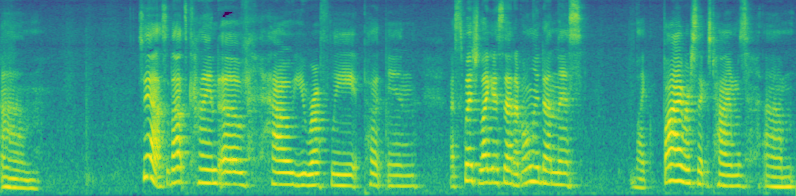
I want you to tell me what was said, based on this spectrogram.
Um, so yeah, so that's kind of how you roughly put in a switch. Like I said, I've only done this like five or six times um,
